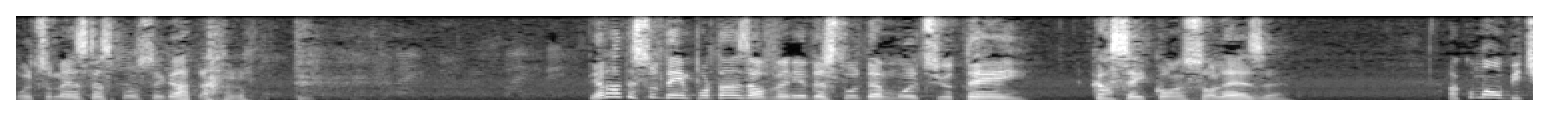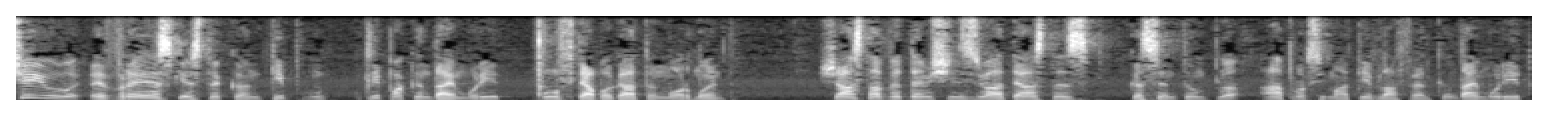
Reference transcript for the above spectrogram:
Mulțumesc, răspunsul gata. Era destul de important, au venit destul de mulți iudei ca să-i consoleze. Acum, obiceiul evreiesc este că în, tip, în clipa când ai murit, buf, te-a băgat în mormânt. Și asta vedem și în ziua de astăzi, că se întâmplă aproximativ la fel. Când ai murit,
